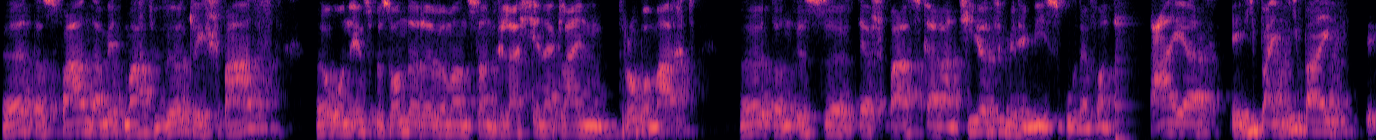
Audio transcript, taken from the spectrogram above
Das Fahren damit macht wirklich Spaß. Und insbesondere, wenn man es dann vielleicht in einer kleinen Truppe macht, dann ist äh, der Spaß garantiert mit dem E-Scooter. Von daher, wie beim E-Bike, äh,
